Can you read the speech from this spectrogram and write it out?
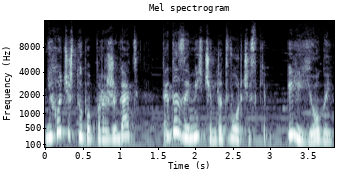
Не хочешь тупо прожигать, тогда займись чем-то творческим или йогой.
